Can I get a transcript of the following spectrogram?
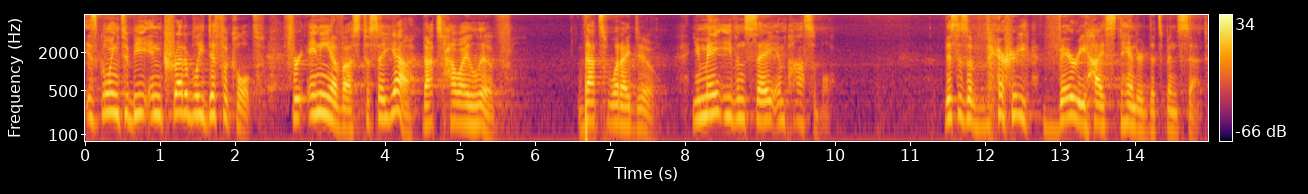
is going to be incredibly difficult for any of us to say, yeah, that's how I live. That's what I do. You may even say impossible. This is a very, very high standard that's been set.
